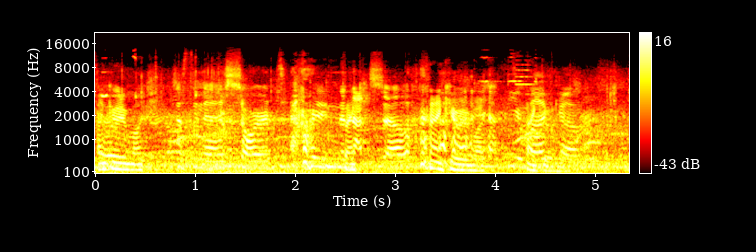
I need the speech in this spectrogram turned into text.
Thank you very much. Just in a short or in a Thank- nutshell. Thank you very much. You're Thank you welcome.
